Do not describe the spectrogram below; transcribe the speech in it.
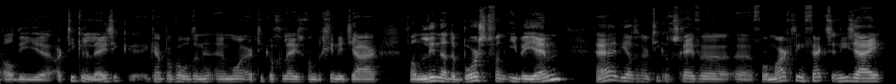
al die artikelen lees. Ik, ik heb bijvoorbeeld een, een mooi artikel gelezen van begin dit jaar van Linda de Borst van IBM. Hè, die had een artikel geschreven voor Marketing Facts. En die zei,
